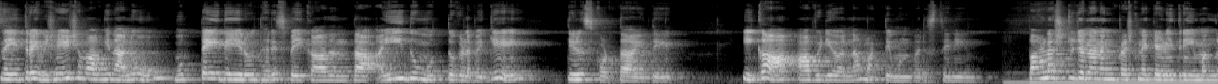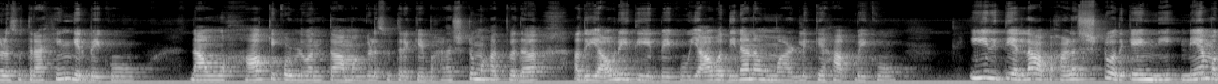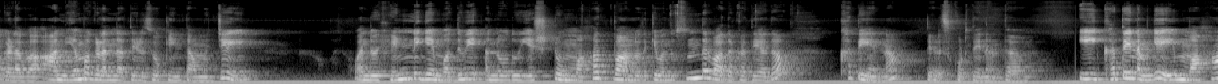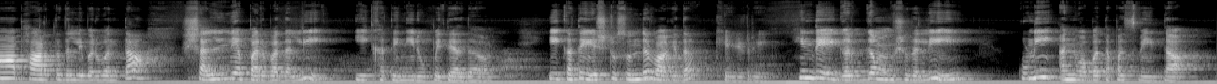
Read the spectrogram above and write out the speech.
ಸ್ನೇಹಿತರೆ, ವಿಶೇಷವಾಗಿ ನಾನು ಮುತ್ತೈದೆಯರು ಧರಿಸಬೇಕಾದಂಥ ಐದು ಮುತ್ತುಗಳ ಬಗ್ಗೆ ತಿಳಿಸ್ಕೊಡ್ತಾ ಇದ್ದೆ. ಈಗ ಆ ವಿಡಿಯೋವನ್ನು ಮತ್ತೆ ಮುಂದುವರಿಸ್ತೀನಿ. ಬಹಳಷ್ಟು ಜನ ನಂಗೆ ಪ್ರಶ್ನೆ ಕೇಳಿದ್ರಿ, ಮಂಗಳಸೂತ್ರ ಹೆಂಗಿರಬೇಕು? ನಾವು ಹಾಕಿಕೊಳ್ಳುವಂಥ ಮಂಗಳಸೂತ್ರಕ್ಕೆ ಬಹಳಷ್ಟು ಮಹತ್ವದ ಅದು ಯಾವ ರೀತಿ ಇರಬೇಕು? ಯಾವ ದಿನ ನಾವು ಮಾಡಲಿಕ್ಕೆ ಹಾಕಬೇಕು? ಈ ರೀತಿಯೆಲ್ಲ ಬಹಳಷ್ಟು ಅದಕ್ಕೆ ನಿಯಮಗಳವ, ಆ ನಿಯಮಗಳನ್ನು ತಿಳಿಸೋಕ್ಕಿಂತ ಮುಂಚೆ ಒಂದು ಹೆಣ್ಣಿಗೆ ಮದುವೆ ಅನ್ನೋದು ಎಷ್ಟು ಮಹತ್ವ ಅನ್ನೋದಕ್ಕೆ ಒಂದು ಸುಂದರವಾದ ಕಥೆಯಾದ ಕಥೆಯನ್ನು ತಿಳಿಸ್ಕೊಡ್ತೇನಂತ ಈ ಕಥೆ ನಮಗೆ ಮಹಾಭಾರತದಲ್ಲಿ ಬರುವಂಥ ಶಲ್ಯ ಪರ್ವದಲ್ಲಿ ಈ ಕಥೆ ನಿರೂಪಿತ ಅದ ಈ ಕಥೆ ಎಷ್ಟು ಸುಂದರವಾಗಿದೆ ಕೇಳ್ರಿ. ಹಿಂದೆ ಗರ್ಗ ವಂಶದಲ್ಲಿ ಕುಣಿ ಅನ್ನುವ ಒಬ್ಬ ತಪಸ್ವಿ ಇದ್ದ.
